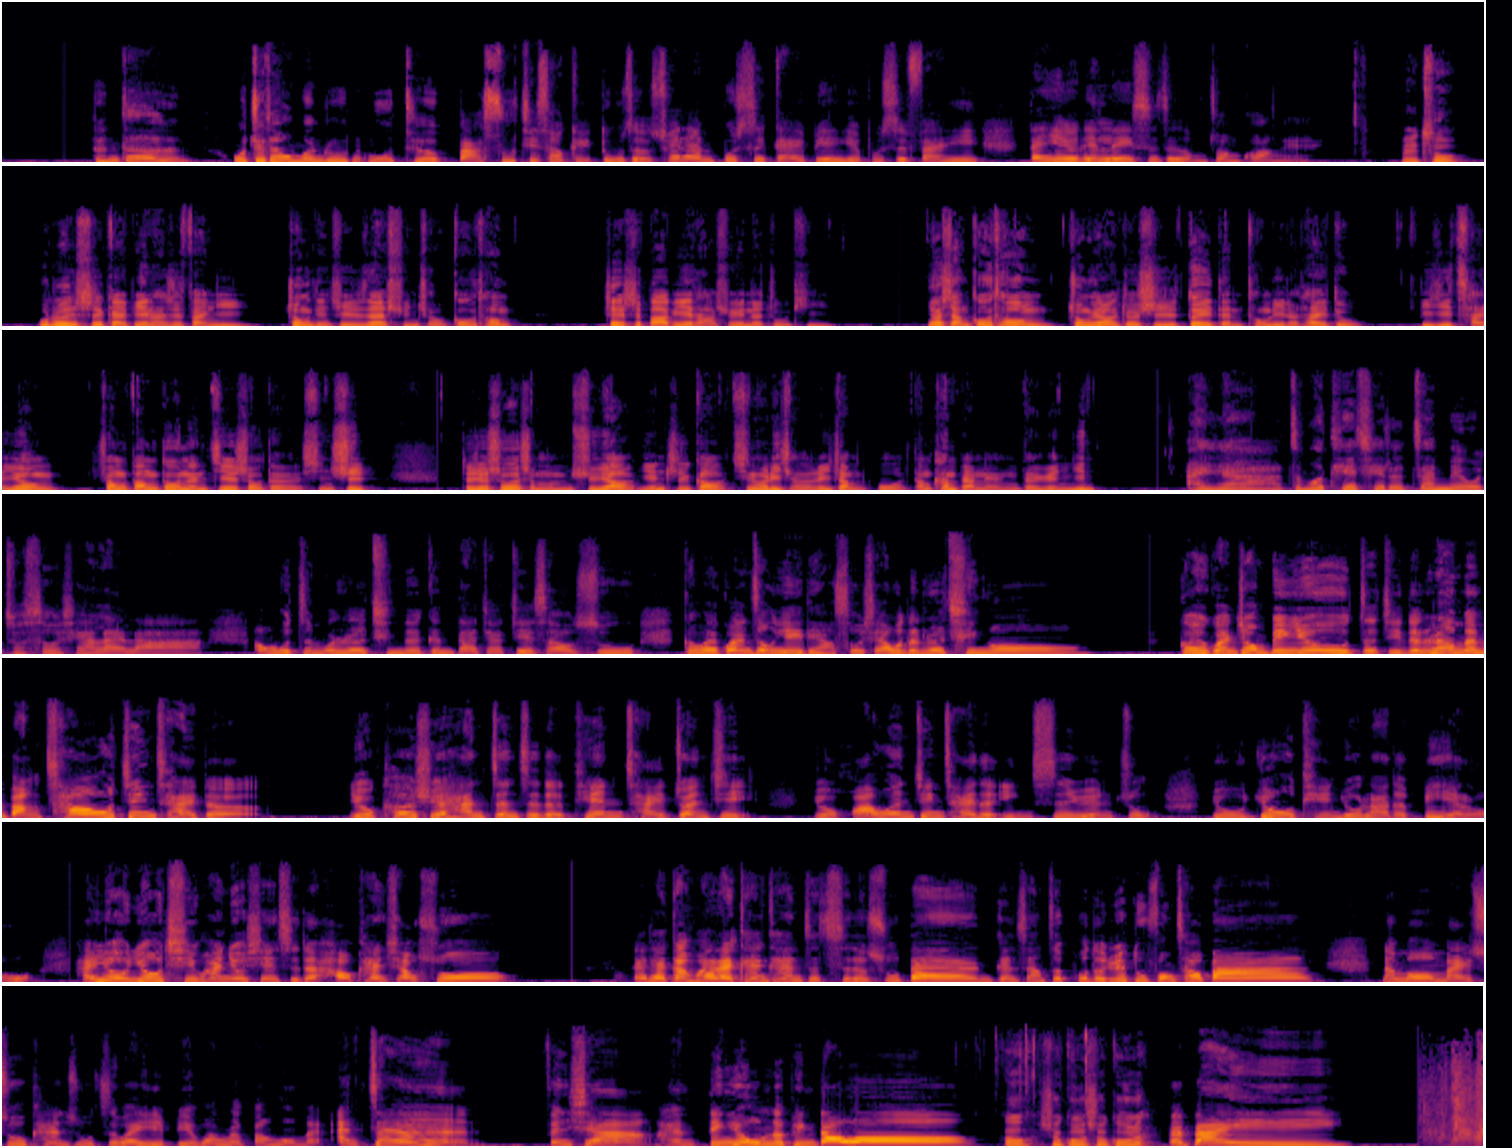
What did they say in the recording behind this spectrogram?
等等，我觉得我们入 MooTube 把书介绍给读者，虽然不是改编，也不是翻译，但也有点类似这种状况诶。没错。无论是改编还是翻译，重点其实在寻求沟通，这也是巴别塔学院的主题。要想沟通，重要的就是对等同理的态度，以及采用双方都能接受的形式。这就是为什么我们需要颜值高、亲和力强的李长伯当看板娘的原因。哎呀，这么贴切的赞美我就收下来啦！啊，我这么热情的跟大家介绍书，各位观众也一定要收下我的热情哦。各位观众朋友，这集的热门榜超精彩的。有科学和政治的天才传记，有华文精彩的影视原著，有又甜又辣的 BL，还有又奇幻又现实的好看小说。大家赶快来看看这次的书单，跟上这波的阅读风潮吧！那么买书看书之外，也别忘了帮我们按赞、分享和订阅我们的频道哦。好，收工收工了，拜拜。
